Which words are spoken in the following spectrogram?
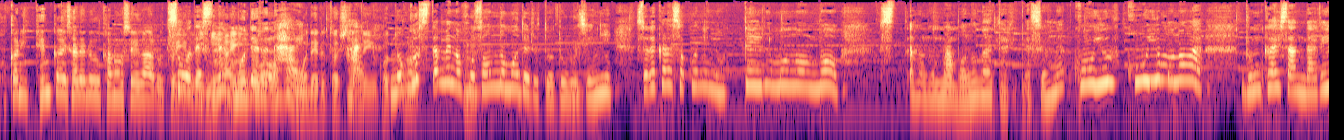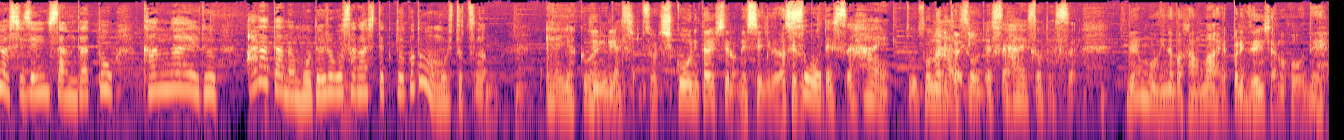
他に展開される可能性があるという意味合いをモデル,、はい、モデルとしてということ、はい、残すための保存のモデルと同時に、うん、それからそこに載っているもののあのまあ物語ですよね。こういうこういうものが文化遺産あるいは自然遺産だと考える新たなモデルを探していくということももう一つの、うんうん、えー、役割です。思考に対してのメッセージが出せるそうです。はい。そんな理解、はい、そうです。はいそうです。でも稲葉さんはやっぱり前者の方で、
